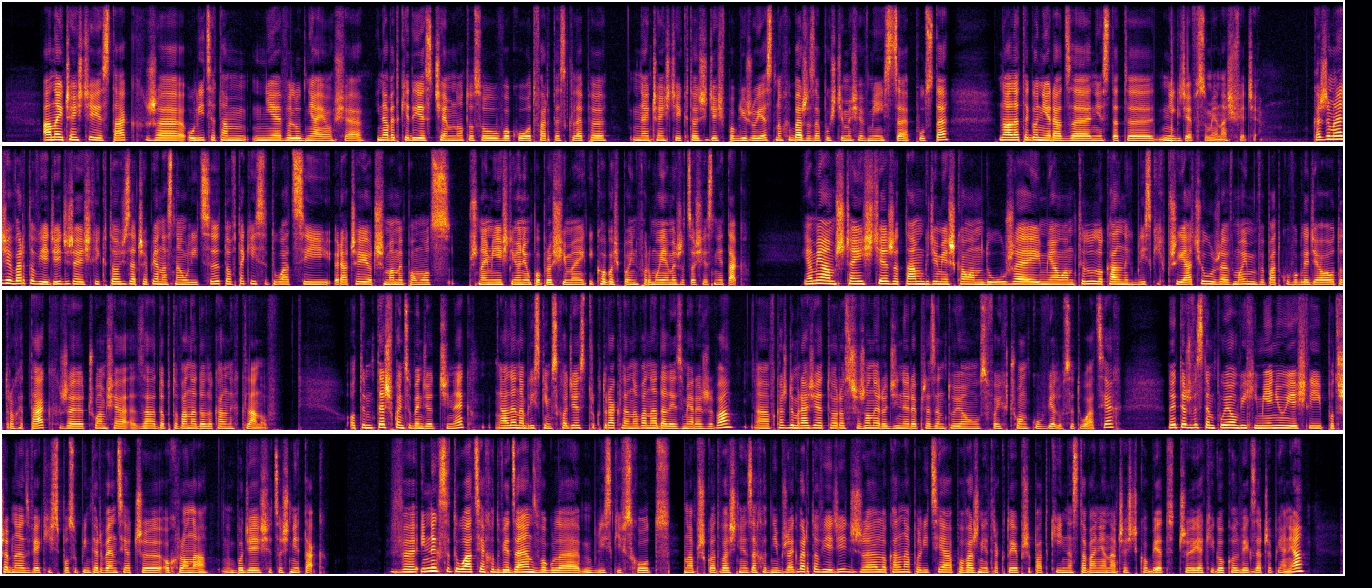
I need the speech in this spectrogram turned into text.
A najczęściej jest tak, że ulice tam nie wyludniają się i nawet kiedy jest ciemno, to są wokół otwarte sklepy. Najczęściej ktoś gdzieś w pobliżu jest, no chyba, że zapuścimy się w miejsce puste. No ale tego nie radzę niestety nigdzie w sumie na świecie. W każdym razie warto wiedzieć, że jeśli ktoś zaczepia nas na ulicy, to w takiej sytuacji raczej otrzymamy pomoc przynajmniej jeśli o nią poprosimy i kogoś poinformujemy, że coś jest nie tak. Ja miałam szczęście, że tam, gdzie mieszkałam dłużej, miałam tylu lokalnych bliskich przyjaciół, że w moim wypadku w ogóle działało to trochę tak, że czułam się zaadoptowana do lokalnych klanów. O tym też w końcu będzie odcinek, ale na Bliskim Wschodzie struktura klanowa nadal jest w miarę żywa, a w każdym razie to rozszerzone rodziny reprezentują swoich członków w wielu sytuacjach no i też występują w ich imieniu, jeśli potrzebna jest w jakiś sposób interwencja czy ochrona, bo dzieje się coś nie tak. W innych sytuacjach, odwiedzając w ogóle Bliski Wschód, na przykład właśnie zachodni brzeg, warto wiedzieć, że lokalna policja poważnie traktuje przypadki nastawania na cześć kobiet czy jakiegokolwiek zaczepiania.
